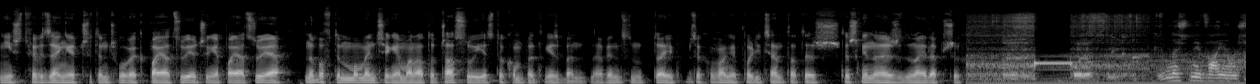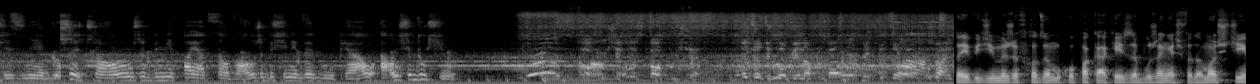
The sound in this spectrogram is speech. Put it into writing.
niż twierdzenie, czy ten człowiek pajacuje, czy nie pajacuje, no bo w tym momencie nie ma na to czasu i jest to kompletnie zbędne, więc no tutaj zachowanie policjanta też, też nie należy do najlepszych. Naśmiewają się z niego, krzyczą, żeby nie pajacował, żeby się nie wygłupiał, a on się dusił. Uspokój się, uspokój się. Co ty chłopie, na co? Tutaj widzimy, że wchodzą u chłopaka jakieś zaburzenia świadomości.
